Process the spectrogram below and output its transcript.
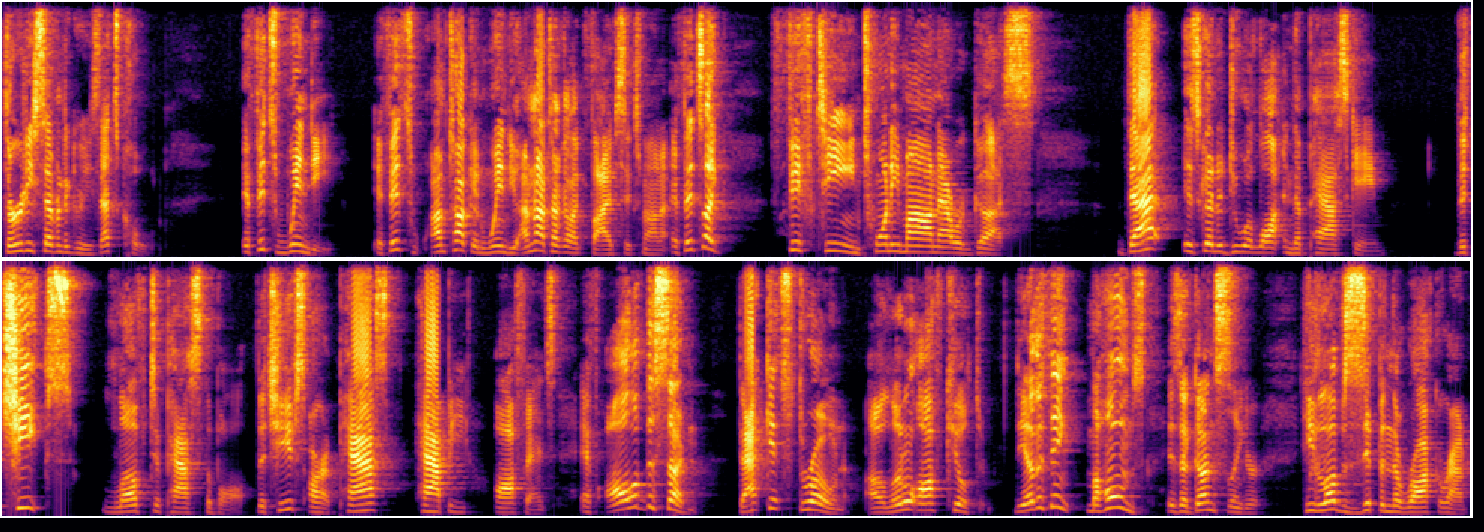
37 degrees, that's cold. If it's windy, if it's, I'm talking windy, I'm not talking like 5, 6 mile an hour. If it's like 15, 20 mile an hour gusts, that is going to do a lot in the pass game. The Chiefs love to pass the ball. The Chiefs are a pass happy offense. If all of the sudden that gets thrown a little off kilter, the other thing, Mahomes is a gunslinger. He loves zipping the rock around.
